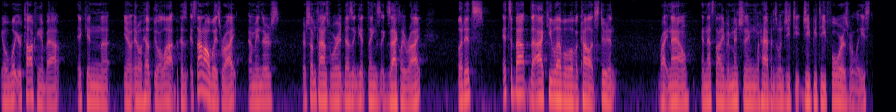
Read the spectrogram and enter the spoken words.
you know what you're talking about it can uh, you know it'll help you a lot because it's not always right i mean there's there's sometimes where it doesn't get things exactly right, but it's it's about the IQ level of a college student right now, and that's not even mentioning what happens when GT, GPT four is released,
